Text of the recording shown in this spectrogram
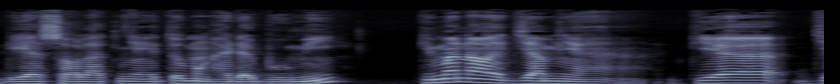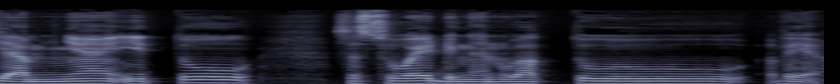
Dia sholatnya itu menghadap bumi. Gimana jamnya? Dia jamnya itu sesuai dengan waktu apa ya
